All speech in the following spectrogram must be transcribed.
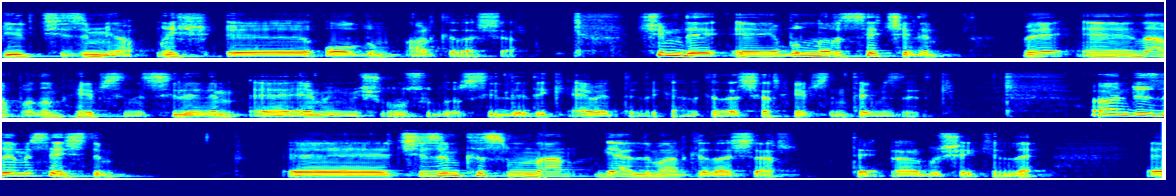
bir çizim yapmış e, oldum arkadaşlar. Şimdi e, bunları seçelim ve e, ne yapalım? Hepsini silelim. E, emilmiş unsurları sildik. Evet dedik arkadaşlar. Hepsini temizledik. Ön düzlemi seçtim. E, çizim kısmından geldim arkadaşlar. Tekrar bu şekilde. E,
